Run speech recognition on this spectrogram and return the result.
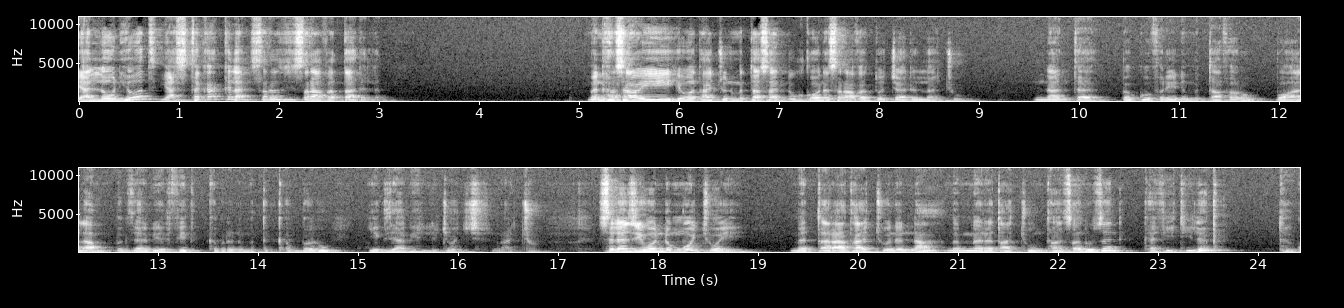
ያለውን ህይወት ያስተካክላል። ስለዚህ ስራ ፈታ አይደለም። መንፈሳዊ ህይወታችሁን የምታሳድጉ ከሆነ ስራ ፈቶች አይደላችሁ። እናንተ በጎ ፍሬን የምታፈሩ በኋላም በእግዚአብሔር ፊት ክብርን የምትቀበሉ የእግዚአብሔር ልጆች ናችሁ። ስለዚህ ወንድሞች ወይ መጠራታችሁንና መመረጣችሁን ታጸኑ ዘንድ ከፊት ይልቅ ትጉ።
